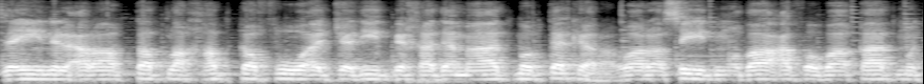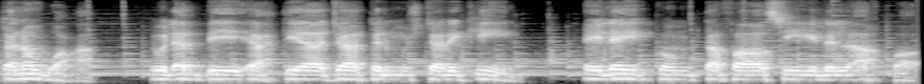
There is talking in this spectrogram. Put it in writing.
زين العراق تطلق خط كفو الجديد بخدمات مبتكرة. ورصيد مضاعف وباقات متنوعة. تلبي احتياجات المشتركين. إليكم تفاصيل الأخبار.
